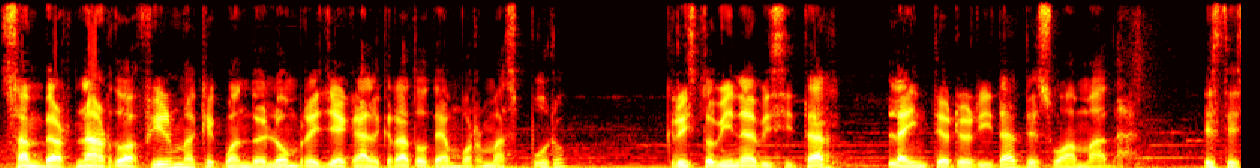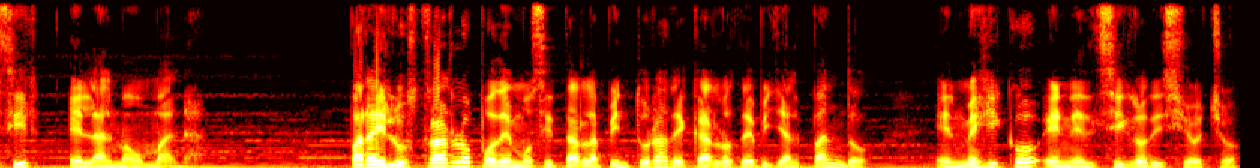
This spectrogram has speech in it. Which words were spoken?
San Bernardo afirma que cuando el hombre llega al grado de amor más puro, Cristo viene a visitar la interioridad de su amada, es decir, el alma humana. Para ilustrarlo podemos citar la pintura de Carlos de Villalpando, en México en el siglo XVIII,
